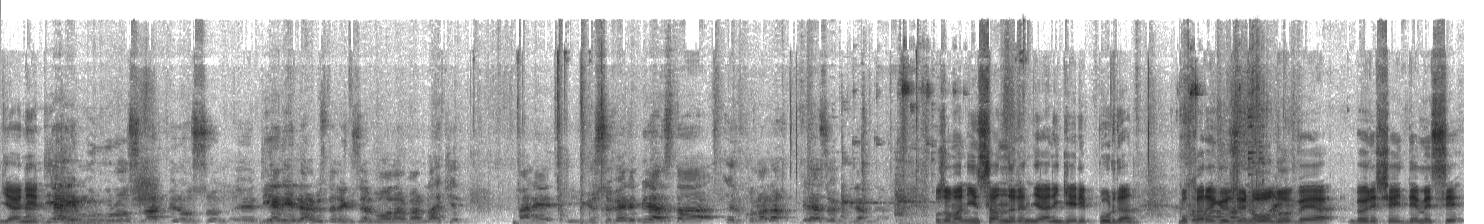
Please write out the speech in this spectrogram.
Yani, yani diğer yer Murgul olsun, Artvin olsun, e, diğer yerlerimizde de güzel boğalar var. Lakin hani Yusufeli biraz daha ırk olarak biraz ön planda. o zaman insanların yani gelip buradan bu Karagöz'ün Aynen. oğlu veya böyle şey demesi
